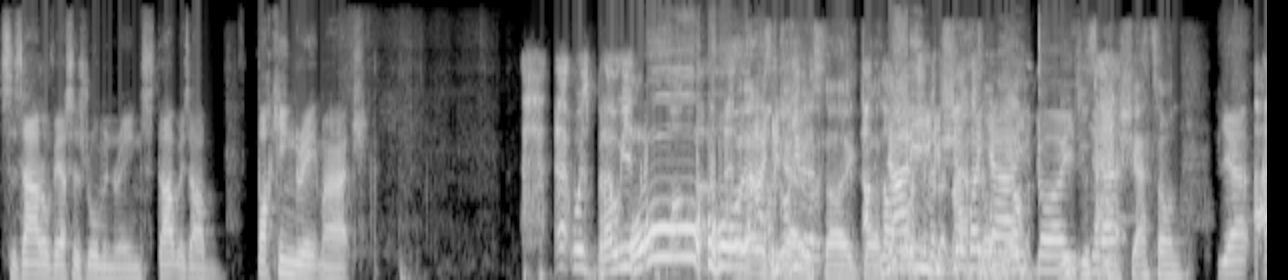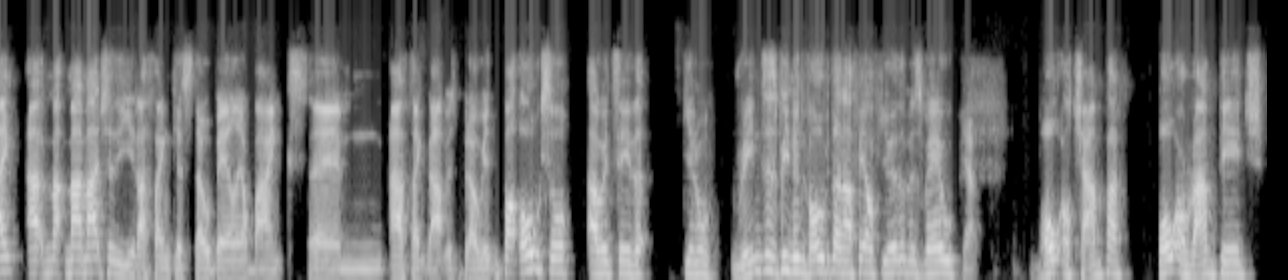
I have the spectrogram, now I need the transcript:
Cesaro versus Roman Reigns. That was a fucking great match. It was brilliant. Oh, Oh, that I was a could not do Gary it. I'm John. Gary, you can at shove by match, Gary, yeah. guys. You just Yeah, shat on. yeah. I think uh, my, my match of the year, I think, is still Belair Banks. Um, I think that was brilliant. But also, I would say that, you know, Reigns has been involved in a fair few of them as well. Yeah. Walter Ciampa, Walter Rampage.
